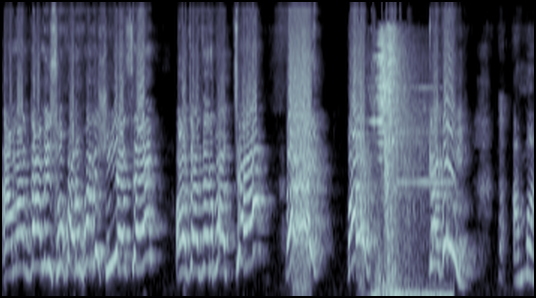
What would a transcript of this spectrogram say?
আমার দামি সোফার উপরে শুয়ে আছে অজাদের বাচ্চা? এই ওঠ! কে তুই? আম্মা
